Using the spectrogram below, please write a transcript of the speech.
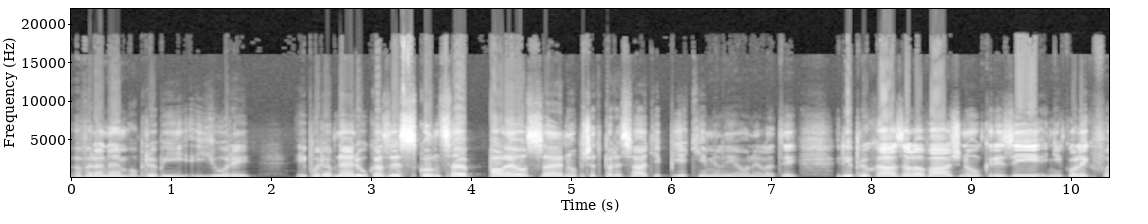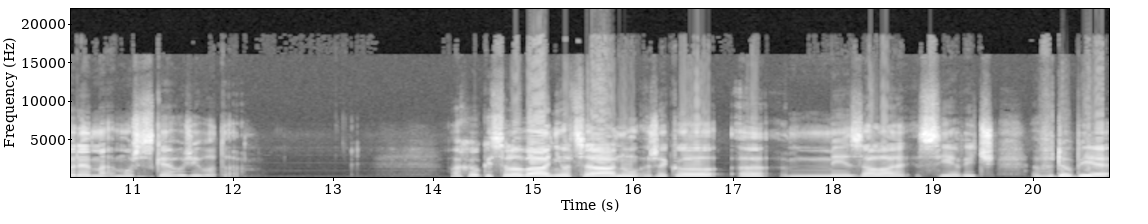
v raném období Jury, i podobné důkazy z konce paleocénu před 55 miliony lety, kdy procházelo vážnou krizí několik forem mořského života. Ach, okyselování oceánu, řekl uh, Mizalesjevič v době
